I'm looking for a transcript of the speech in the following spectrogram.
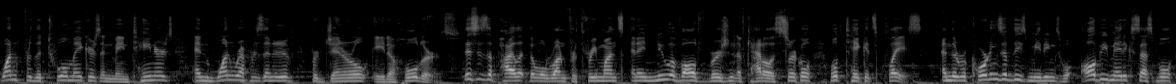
one for the toolmakers and maintainers, and one representative for general ADA holders. This is a pilot that will run for three months, and a new evolved version of Catalyst Circle will take its place. And the recordings of these meetings will all be made accessible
